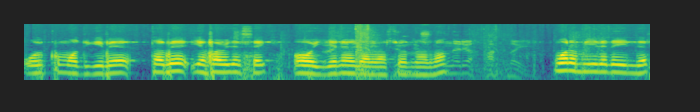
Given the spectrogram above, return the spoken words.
uyku modu gibi. Tabi yapabilirsek. O yeni özel versiyonlardan. Umarım hile değildir.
